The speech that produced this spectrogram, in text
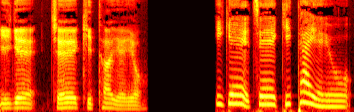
이게 제 기타예요. 이게 제 기타예요.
